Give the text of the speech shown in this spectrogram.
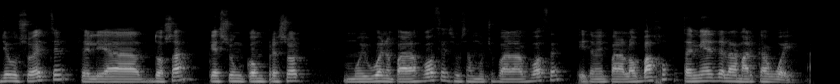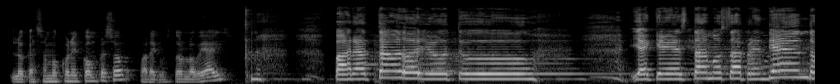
Yo uso este, Celia 2A, que es un compresor muy bueno para las voces, se usa mucho para las voces y también para los bajos. También es de la marca Wave. Lo que hacemos con el compresor, para que vosotros lo veáis. Para todo YouTube, ya que estamos aprendiendo.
